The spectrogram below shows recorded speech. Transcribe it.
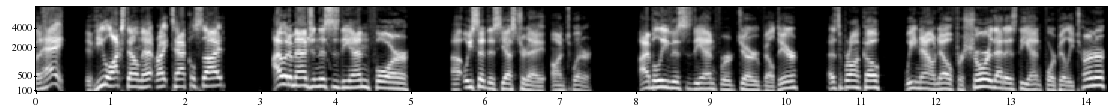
But hey, if he locks down that right tackle side, I would imagine this is the end for. Uh, we said this yesterday on Twitter. I believe this is the end for Jared Veldheer as a Bronco. We now know for sure that is the end for Billy Turner,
